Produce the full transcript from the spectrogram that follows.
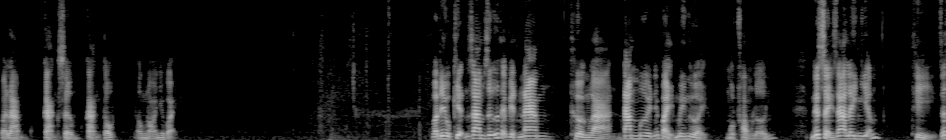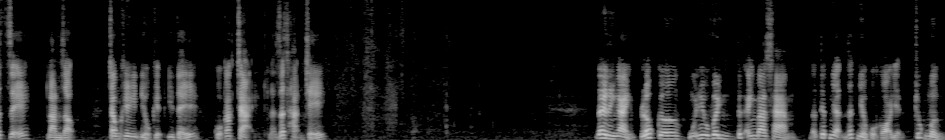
và làm càng sớm càng tốt. Ông nói như vậy. Và điều kiện giam giữ tại Việt Nam thường là 50 đến 70 người một phòng lớn. Nếu xảy ra lây nhiễm thì rất dễ lan rộng, trong khi điều kiện y tế của các trại là rất hạn chế. Đây là hình ảnh blogger Nguyễn Hữu Vinh, tức anh Ba Sàm, đã tiếp nhận rất nhiều cuộc gọi điện chúc mừng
